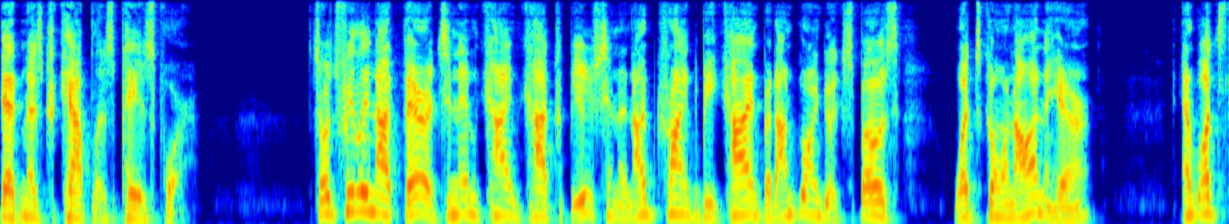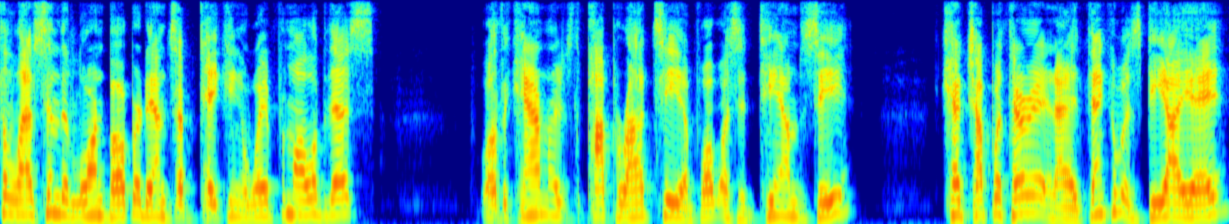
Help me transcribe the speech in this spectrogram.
that Mr. Caplis pays for. So it's really not fair. It's an in kind contribution. And I'm trying to be kind, but I'm going to expose what's going on here. And what's the lesson that Lauren Boebert ends up taking away from all of this? Well, the cameras, the paparazzi of what was it, TMZ, catch up with her, and I think it was DIA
